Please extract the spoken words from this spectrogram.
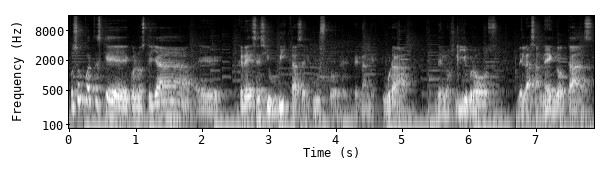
pues son cuates que, con los que ya eh, creces y ubicas el gusto de, la lectura, de los libros, de las anécdotas,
